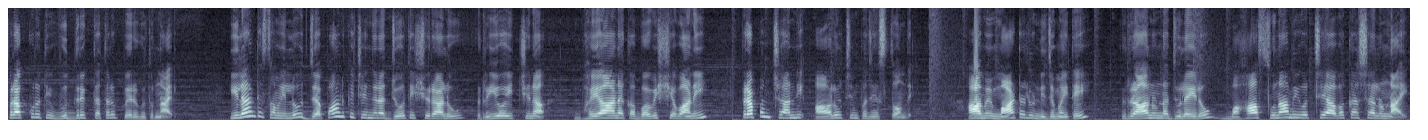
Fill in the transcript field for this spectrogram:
ప్రకృతి ఉద్రిక్తతలు పెరుగుతున్నాయి. ఇలాంటి సమయంలో జపాన్కి చెందిన జ్యోతిష్యురాలు రియో ఇచ్చిన భయానక భవిష్యవాణి ప్రపంచాన్ని ఆలోచింపజేస్తోంది. ఆమె మాటలు నిజమైతే రానున్న జులైలో మహా సునామీ వచ్చే అవకాశాలున్నాయి.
